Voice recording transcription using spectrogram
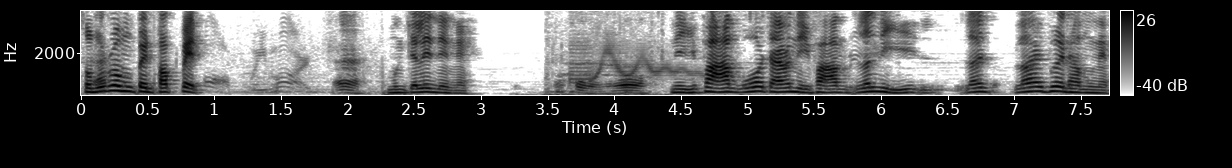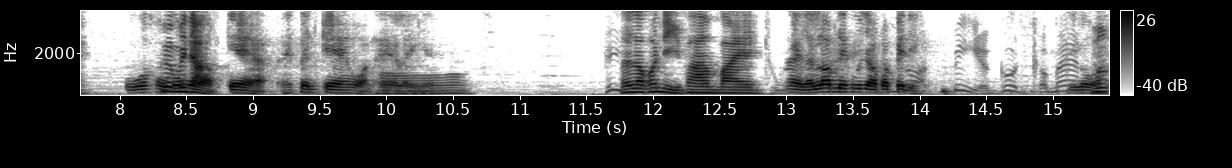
สมมติว่ามึงเป็นปั๊บเป็ด Off we march. อะมึงจะเล่นยังไงโอ้โหหนีฟาร์มกูเข้าใจว่าหนีฟาร์มแล้วหนีแล้วแล้วให้เพื่อนทำไงกูว่าคงเพื่อนต้ไม่องดับบอดแก้อะให้เพื่อนแก้บอดให้อะไรเงี้ย แล้วเราก็หนีฟาร์มไป ใช่แล้วรอบนี้กูจะเอาไปเป็นอีก Be a good ดี commander. กมึว่าง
